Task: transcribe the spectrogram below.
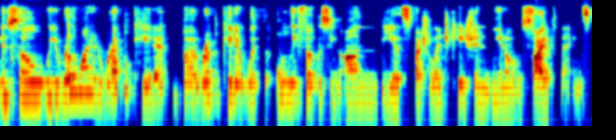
and so we really wanted to replicate it but replicate it with only focusing on the uh, special education you know side of things.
